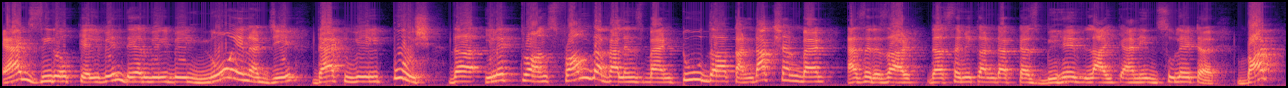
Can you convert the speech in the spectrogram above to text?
at 0 Kelvin there will be no energy that will push the electrons from the valence band to the conduction band. As a result the semiconductors behave like an insulator. But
